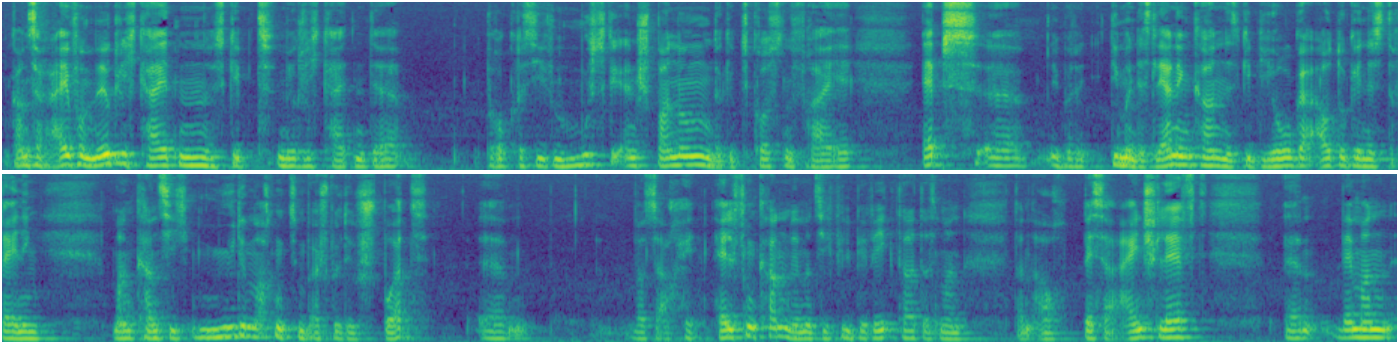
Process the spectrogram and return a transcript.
eine ganze Reihe von Möglichkeiten. Es gibt Möglichkeiten der progressiven Muskelentspannung. Da gibt es kostenfreie Apps, äh, über die man das lernen kann. Es gibt Yoga, autogenes Training. Man kann sich müde machen, zum Beispiel durch Sport. Ähm, was auch helfen kann, wenn man sich viel bewegt hat, dass man dann auch besser einschläft. Ähm, wenn man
